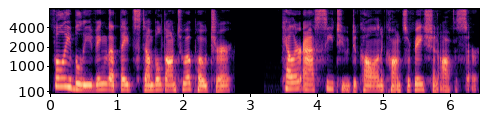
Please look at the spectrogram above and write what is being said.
Fully believing that they'd stumbled onto a poacher, Keller asked Sidhu to call in a conservation officer.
